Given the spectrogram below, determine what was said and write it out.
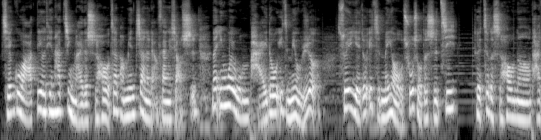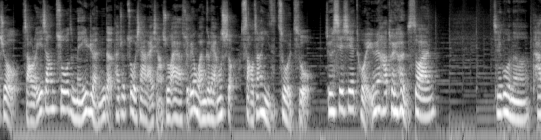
结果啊，第二天他进来的时候，在旁边站了两三个小时。那因为我们牌都一直没有热，所以也就一直没有出手的时机。所以这个时候呢，他就找了一张桌子没人的，他就坐下来想说：“哎呀，随便玩个两手，找张椅子坐一坐，就是歇歇腿，因为他腿很酸。”结果呢，他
